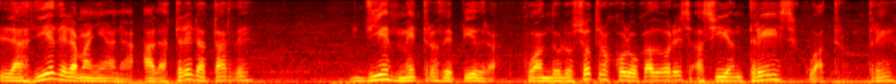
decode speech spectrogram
las 10 de la mañana a las 3 de la tarde 10 metros de piedra, cuando los otros colocadores hacían 3, 4, 3,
